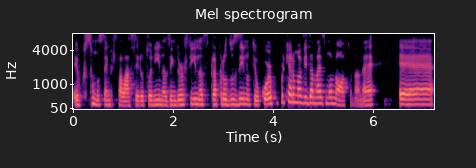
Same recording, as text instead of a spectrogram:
eu costumo sempre falar, serotoninas, endorfinas para produzir no teu corpo, porque era uma vida mais monótona, né? É,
